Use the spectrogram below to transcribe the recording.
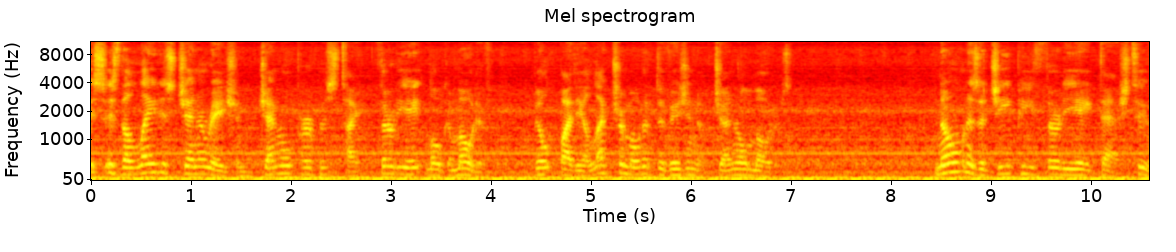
This is the latest generation general purpose Type 38 locomotive built by the Electromotive Division of General Motors. Known as a GP38-2,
